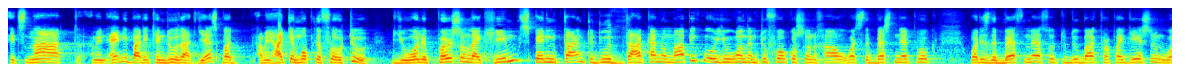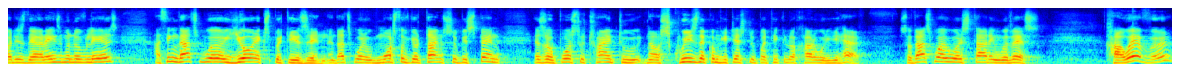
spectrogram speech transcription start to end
it's not, I mean, anybody can do that, yes, but I mean, I can mop the floor too. Do you want a person like him spending time to do that kind of mapping, or you want them to focus on how, what's the best network, what is the best method to do backpropagation, what is the arrangement of layers? I think that's where your expertise is in, and that's where most of your time should be spent, as opposed to trying to now squeeze the computation to particular hardware you have. So that's why we're starting with this. However,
